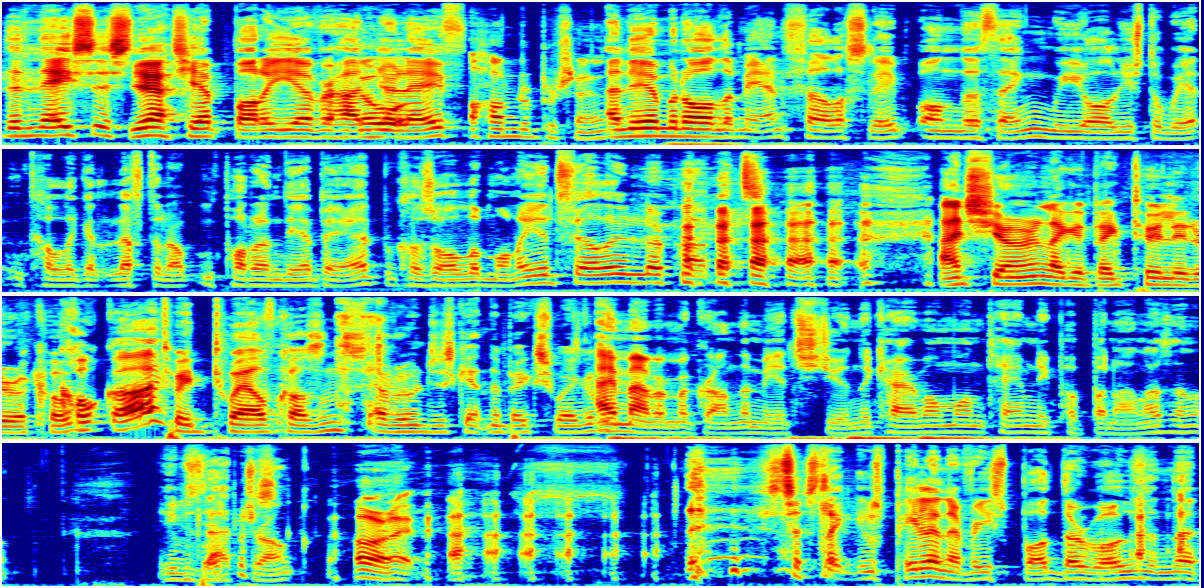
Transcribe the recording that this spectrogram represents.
the nicest Yeah. chip buddy you ever had no, in your life. hundred percent. And then when all the men fell asleep on the thing, we all used to wait until they get lifted up and put in their bed because all the money had fell out of their pockets. And sharing like a big two liter of coke, Coke, aye. between twelve cousins, everyone just getting a big swig of it. I remember my granda made stew in the caravan one time and he put bananas in it. He was that drunk. All right. It's just like he was peeling every spud there was in the,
